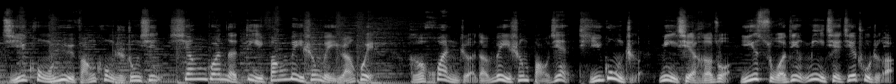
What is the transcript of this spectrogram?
疾控预防控制中心相关的地方卫生委员会和患者的卫生保健提供者密切合作，以锁定密切接触者。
